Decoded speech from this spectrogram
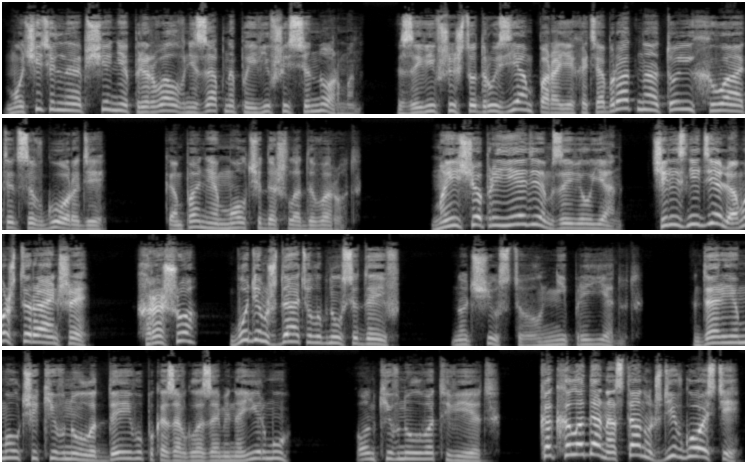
Мучительное общение прервал внезапно появившийся Норман, заявивший, что друзьям пора ехать обратно, а то их хватится в городе. Компания молча дошла до ворот. «Мы еще приедем», — заявил Ян. «Через неделю, а может и раньше». «Хорошо, будем ждать», — улыбнулся Дэйв. Но чувствовал, не приедут. Дарья молча кивнула Дэйву, показав глазами на Ирму. Он кивнул в ответ. «Как холода настанут, жди в гости!»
